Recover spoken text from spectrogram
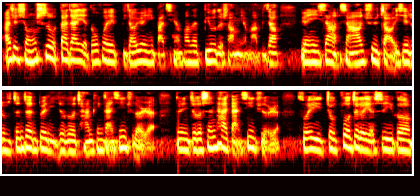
而且熊市大家也都会比较愿意把钱放在 build 上面嘛，比较愿意想想要去找一些就是真正对你这个产品感兴趣的人，对你这个生态感兴趣的人，所以就做这个也是一个。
